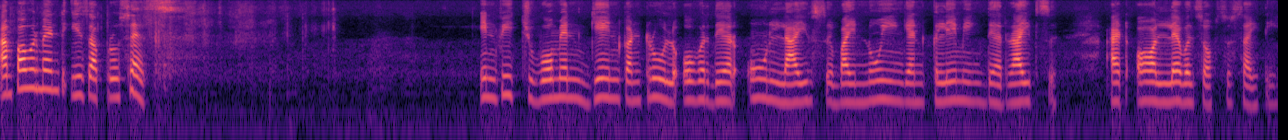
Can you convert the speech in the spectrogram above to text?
Empowerment is a process in which women gain control over their own lives by knowing and claiming their rights at all levels of society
